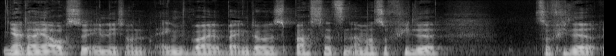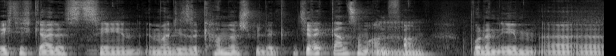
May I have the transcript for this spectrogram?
ja, da ja auch so ähnlich. Und irgendwie bei, bei Inglourious Bastards sind einfach so viele, so viele richtig geile Szenen, immer diese Kammerspiele, direkt ganz am Anfang, wo dann eben äh, äh,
